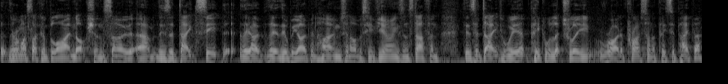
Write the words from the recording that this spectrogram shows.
they're almost like a blind auction. So um, there's a date set. There'll be open homes and obviously viewings and stuff, and there's a date where people literally write a price on a piece of paper,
